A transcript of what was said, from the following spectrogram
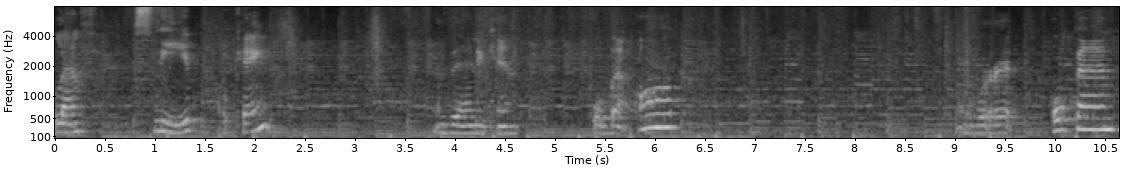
length sleeve okay? And then you can pull them up and wear it open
